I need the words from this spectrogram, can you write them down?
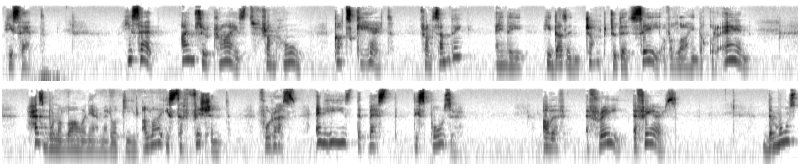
he said, he said, I'm surprised from whom got scared from something and they, he doesn't jump to the say of Allah in the Quran. Hasbunallah wa ni'mal wakil. Allah is sufficient for us and He is the best disposer of affairs. The most,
